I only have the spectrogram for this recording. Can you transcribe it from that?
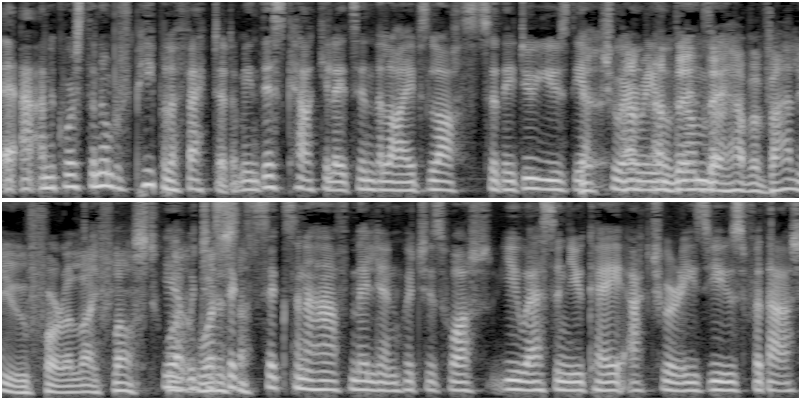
and of course, the number of people affected. I mean, this calculates in the lives lost, so they do use the actuarial and, and they, number. They have a value for a life lost. Yeah, what, which what is, is six, six and a half million, which is what US and UK actuaries use for that.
